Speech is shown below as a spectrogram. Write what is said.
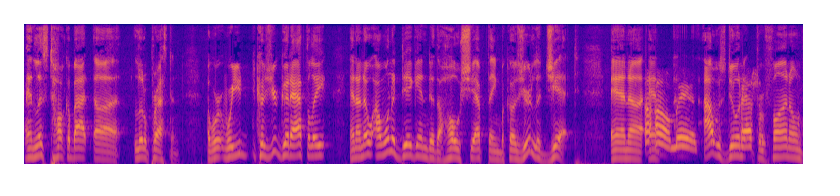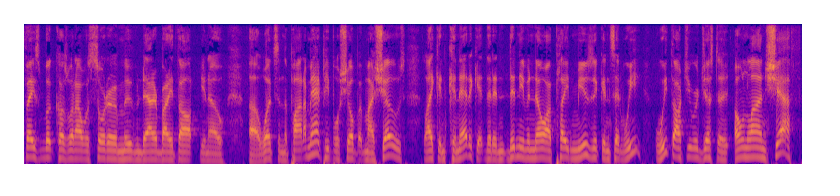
and let's talk about uh, Little Preston. Were, were you because you're a good athlete, and I know I want to dig into the whole chef thing because you're legit. And, uh, and oh man, I was doing it for fun on Facebook because when I was sort of moving down, everybody thought, you know, uh, what's in the pot. I mean, I had people show up at my shows, like in Connecticut, that didn't even know I played music, and said, "We we thought you were just an online chef,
